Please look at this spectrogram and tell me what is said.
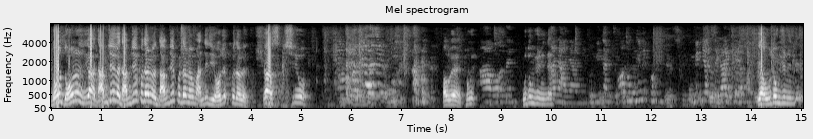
너, 너는, 야, 남자애가 남자애 거 달라, 남자애 거 달라면 안 되지. 여자애 거 달래. 야, 시오. 아, 왜? 동, 아, 뭐, 네. 우동균인데? 아니, 아니, 아니. 아, 동윤이 거. 동민이한테 제가 할게요. 야, 우동균인데? 쌤,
